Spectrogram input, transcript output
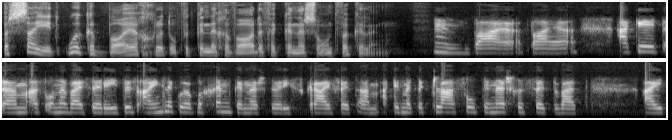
per se het ook 'n baie groot opvoedkundige waarde vir kinders se ontwikkeling. Mm, baie, baie. Ek het um, as onderwyseres dus eintlik ook begin kinderstories skryf het. Um, ek het met 'n klas vol kinders gesit wat uit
